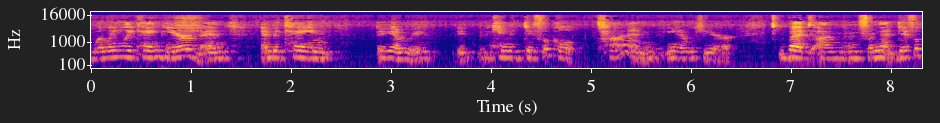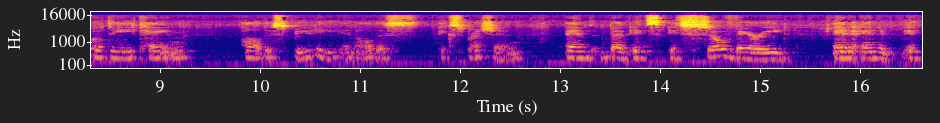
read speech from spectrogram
willingly came here and and became, you know, it, it became a difficult time, you know, here. But um, and from that difficulty came all this beauty and all this expression, and but it's it's so varied, and and it, it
